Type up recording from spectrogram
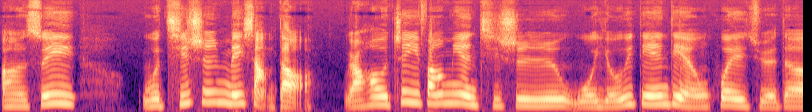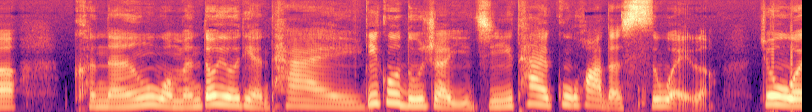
呃，所以。我其实没想到，然后这一方面，其实我有一点点会觉得，可能我们都有点太低估读者以及太固化的思维了。就我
